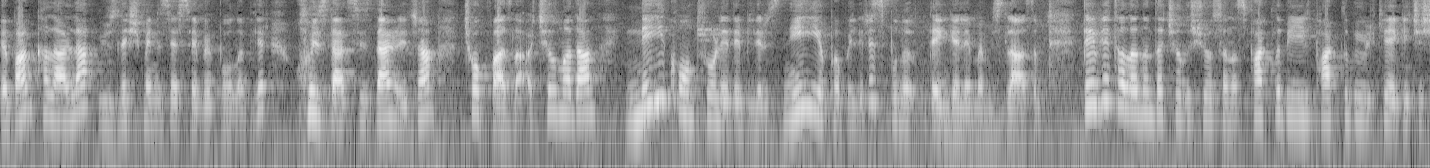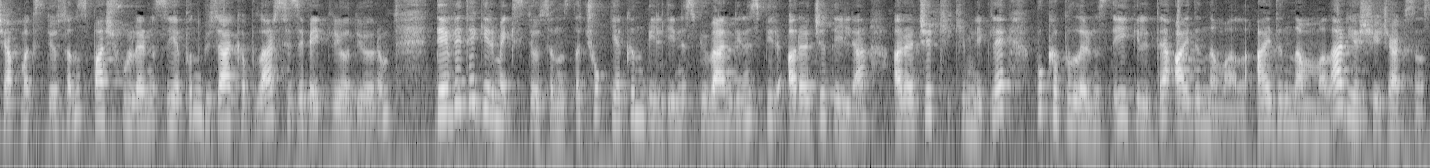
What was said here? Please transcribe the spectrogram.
ve bankalarla yüzleşmenize sebep olabilir. O yüzden sizden ricam çok fazla açılmadan neyi kontrol edebiliriz, neyi yapabiliriz bunu dengelememiz lazım. Devlet alanında çalışıyorsanız, farklı bir il, farklı bir ülkeye geçiş yapmak istiyorsanız başvurularınızı yapın. Güzel kapılar sizi bekliyor diyorum. Devlete girmek istiyorsanız da çok yakın bildiğiniz, güvendiğiniz bir aracıyla, aracı kimlikle bu kapılarınızla ilgili de aydınlamalı, aydınlanma aydınlanmalar yaşayacaksınız.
